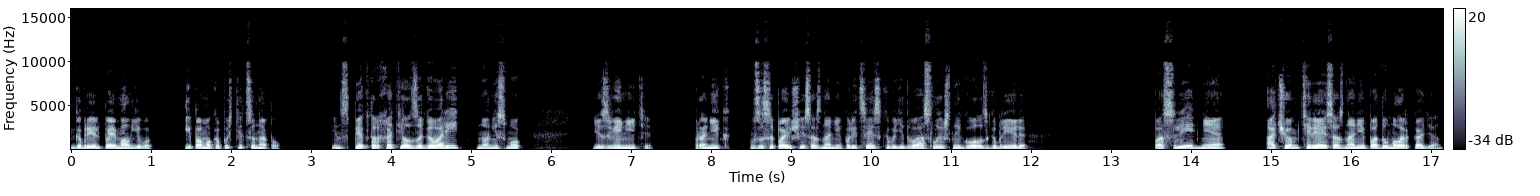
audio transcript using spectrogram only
Габриэль поймал его и помог опуститься на пол. Инспектор хотел заговорить, но не смог. «Извините», — проник в засыпающее сознание полицейского едва слышный голос Габриэля. Последнее, о чем, теряя сознание, подумал Аркадиан,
